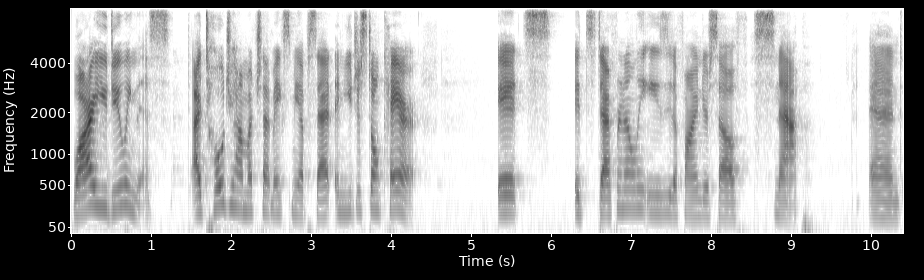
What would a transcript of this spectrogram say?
Why are you doing this? I told you how much that makes me upset and you just don't care. It's it's definitely easy to find yourself snap. And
